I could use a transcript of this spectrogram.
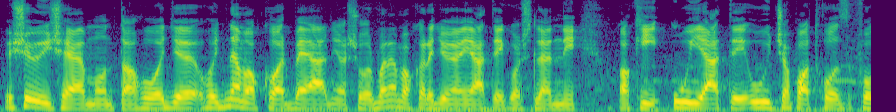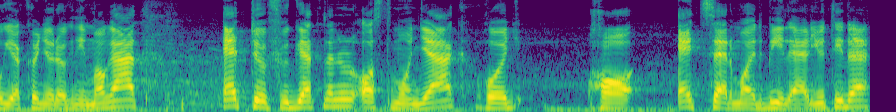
és ő is elmondta, hogy, hogy nem akar beállni a sorba, nem akar egy olyan játékos lenni, aki új, játé, új csapathoz fogja könyörögni magát. Ettől függetlenül azt mondják, hogy ha egyszer majd Bill eljut ide,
